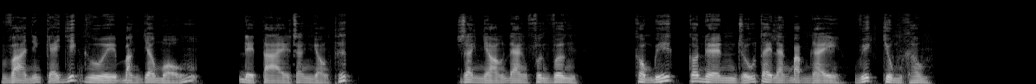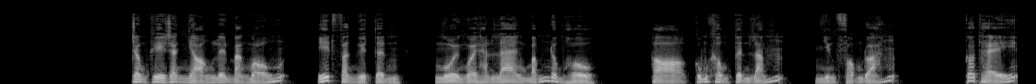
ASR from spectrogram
và những kẻ giết người bằng dao mổ, đề tài răng nhọn thích. Răng nhọn đang phân vân, không biết có nên rủ tay lang băm này viết chung không? Trong khi răng nhọn lên bàn mổ, Ít và người tình ngồi ngoài hành lang bấm đồng hồ. Họ cũng không tin lắm những phỏng đoán. Có thể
